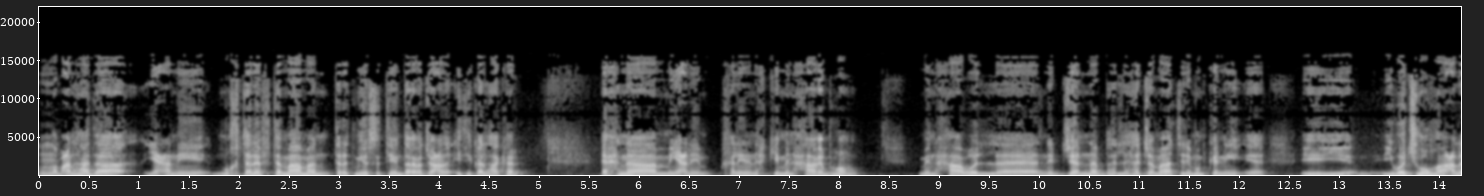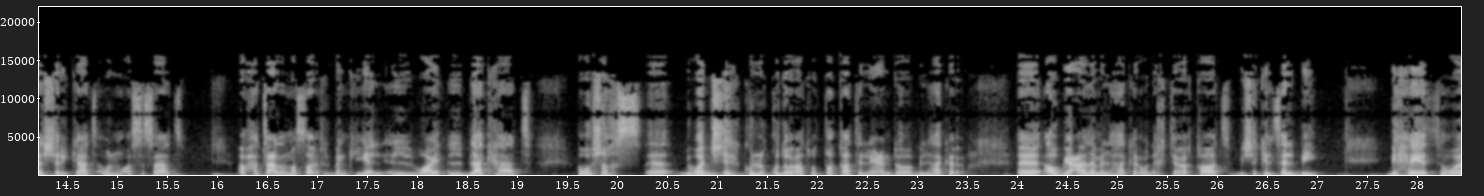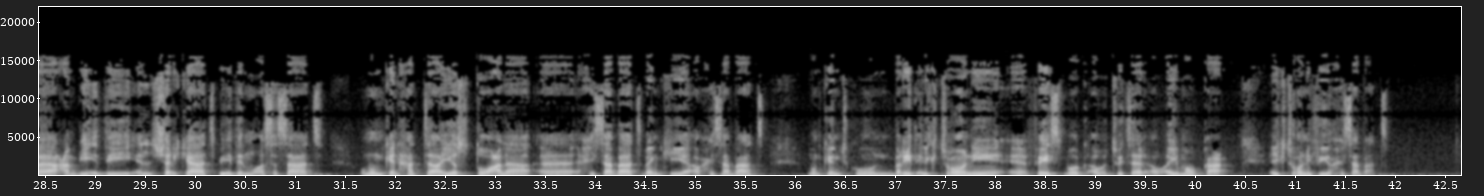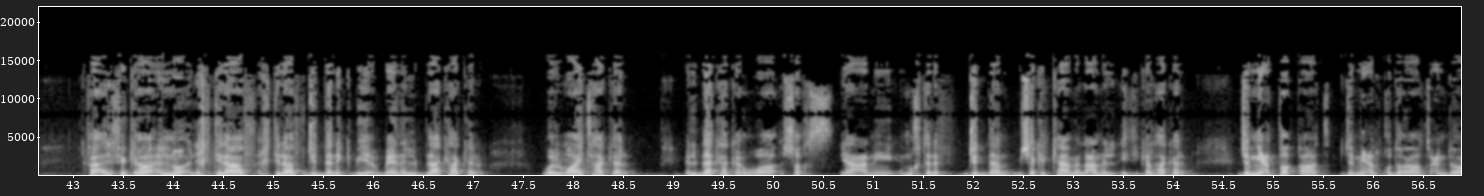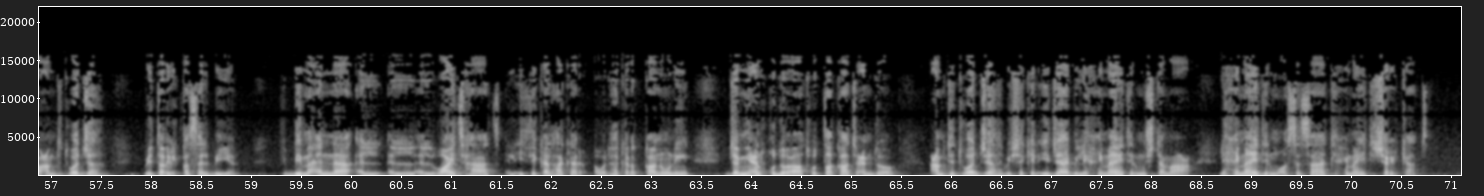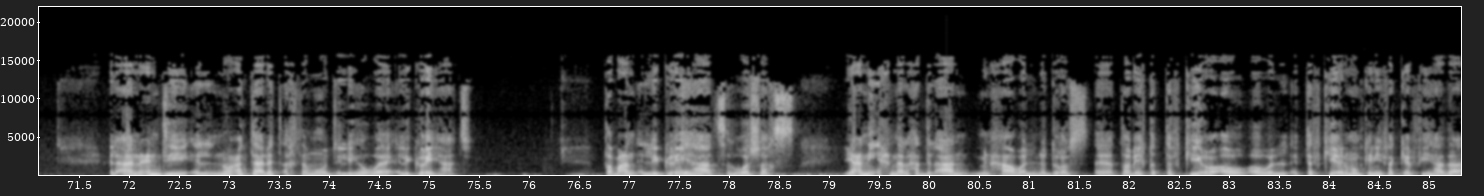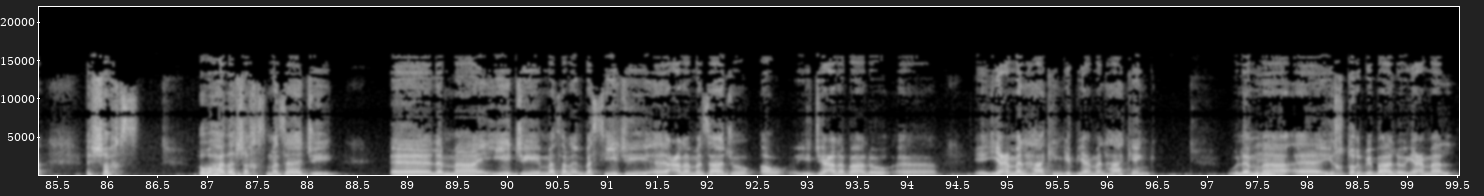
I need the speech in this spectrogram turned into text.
طبعا هذا يعني مختلف تماما 360 درجة عن ال ethical hacker. إحنا يعني خلينا نحكي بنحاربهم بنحاول آه، نتجنب الهجمات اللي ممكن يوجهوها على الشركات أو المؤسسات أو حتى على المصارف البنكية. ال white ال black hat هو شخص آه، بيوجه كل القدرات والطاقات اللي عنده بالهاكر آه، أو بعالم الهاكر والاختراقات بشكل سلبي. بحيث هو عم بيأذي الشركات بيأذي المؤسسات وممكن حتى يسطو على آه، حسابات بنكية أو حسابات ممكن تكون بريد إلكتروني فيسبوك أو تويتر أو أي موقع إلكتروني فيه حسابات. فالفكرة آه. إنه الاختلاف اختلاف جدا كبير بين ال black hacker وال white hacker. ال black hacker هو شخص يعني مختلف جدا بشكل كامل عن ال ethical hacker. جميع الطاقات جميع القدرات عنده عم تتوجه بطريقة سلبية. بما أن ال white hat ال ethical hacker أو الهاكر القانوني جميع القدرات والطاقات عنده عم تتوجه بشكل إيجابي لحماية المجتمع لحماية المؤسسات لحماية الشركات. الآن عندي النوع الثالث أخ ثمود اللي هو ال grey hat طبعا ال grey hat هو شخص يعني إحنا لحد الآن بنحاول ندرس آه، طريقة تفكيره أو أو التفكير اللي ممكن يفكر فيه هذا الشخص. هو هذا شخص مزاجي آه، لما يجي مثلا بس يجي آه، على مزاجه أو يجي على باله يعمل hacking بيعمل hacking ولما يخطر بباله يعمل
